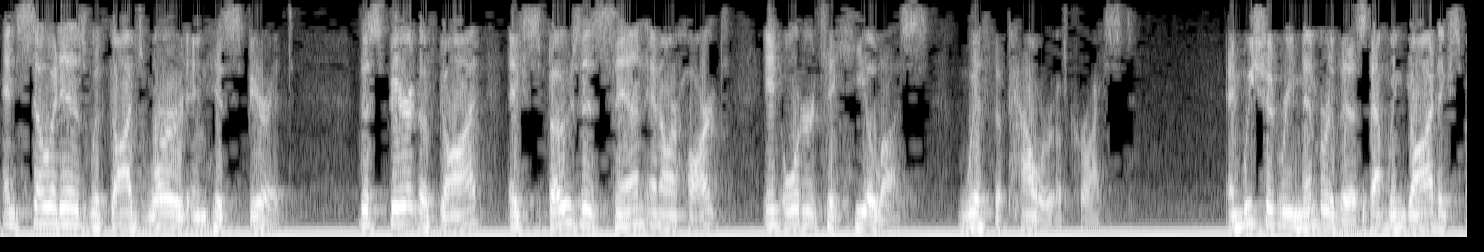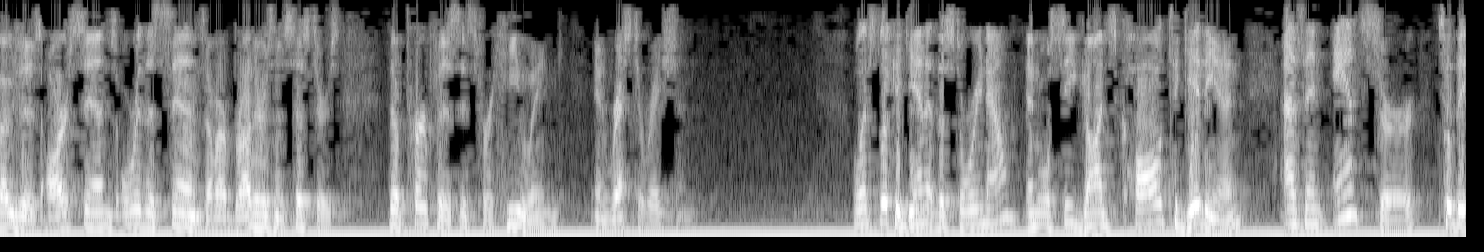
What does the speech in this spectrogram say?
And so it is with God's Word and His Spirit. The Spirit of God exposes sin in our heart in order to heal us with the power of Christ. And we should remember this that when God exposes our sins or the sins of our brothers and sisters, the purpose is for healing and restoration. Let's look again at the story now, and we'll see God's call to Gideon as an answer to the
